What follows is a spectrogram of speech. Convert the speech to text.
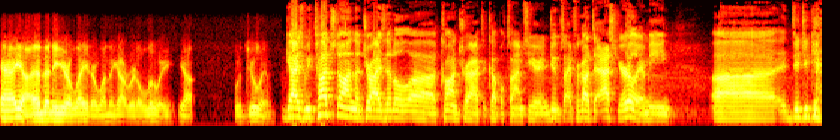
And yeah, and then a year later when they got rid of Lewis, yeah, with Julien. Guys, we touched on the Draisaitl uh, contract a couple times here, and Dupes, I forgot to ask you earlier. I mean, uh, did you get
